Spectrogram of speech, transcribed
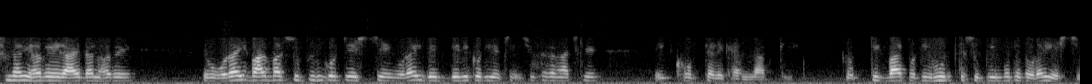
শুনানি হবে, রায়দান হবে ওরাই বারবার সুপ্রিম কোর্টে এসছে, ওরাই দেরি করিয়েছে। সুতরাং আজকে এই ক্ষোভটা রেখে আর লাভ কি? প্রত্যেকবার প্রতি মুহূর্তে সুপ্রিম কোর্টে তো ওরাই এসছে।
